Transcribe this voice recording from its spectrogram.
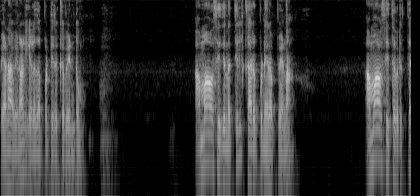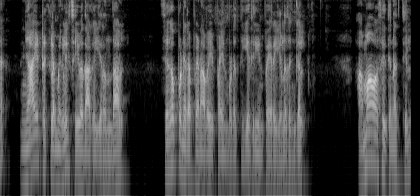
பேனாவினால் எழுதப்பட்டிருக்க வேண்டும். அமாவாசை தினத்தில் கருப்பு நிற பேனா. அமாவாசை தவிர்த்த ஞாயிற்றுக்கிழமைகளில் செய்வதாக இருந்தால் சிகப்பு நிற பேனாவை பயன்படுத்தி எதிரியின் பெயரை எழுதுங்கள். அமாவாசை தினத்தில்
